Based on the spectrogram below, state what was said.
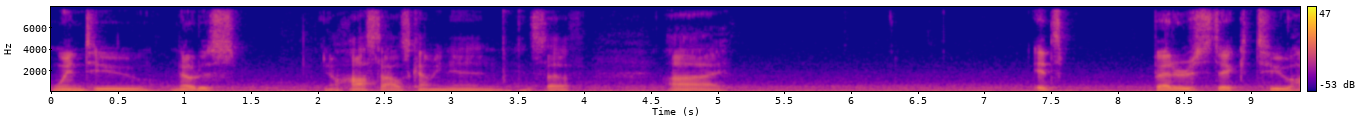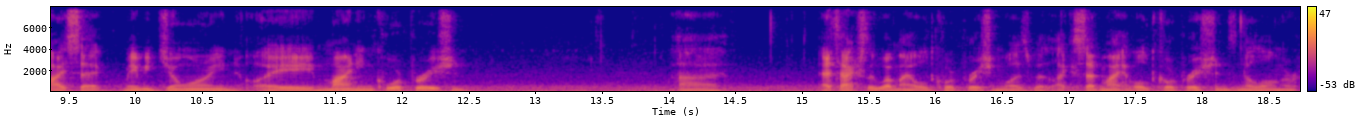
when to notice, you know, hostiles coming in and stuff, uh, it's better to stick to high sec. Maybe join a mining corporation. Uh, that's actually what my old corporation was, but like I said, my old corporation is no longer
